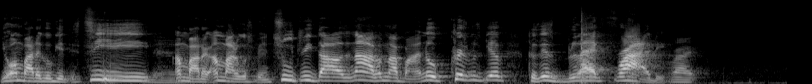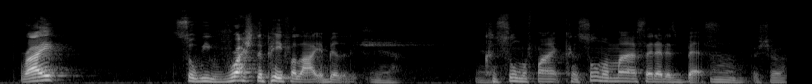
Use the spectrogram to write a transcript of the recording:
Yo, I'm about to go get this TV. I'm about to I'm about to go spend two, three thousand dollars. I'm not buying no Christmas gift because it's Black Friday, Right. right? So we rush to pay for liabilities. Yeah. Consumer find consumer mindset at its best. Mm, for sure.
